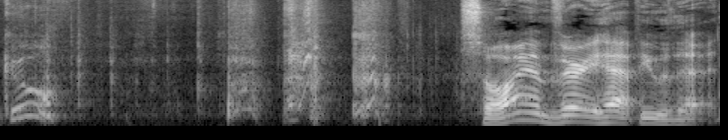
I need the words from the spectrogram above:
cool. So I am very happy with that.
